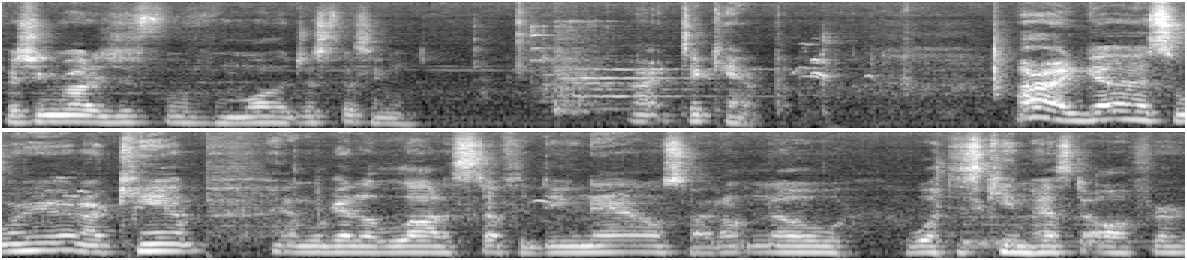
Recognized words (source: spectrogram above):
Fishing rod is useful for more than just fishing. Alright, to camp. Alright guys, so we're here in our camp, and we got a lot of stuff to do now, so I don't know what this game has to offer.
